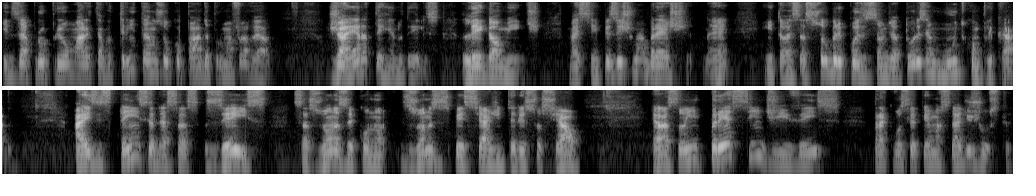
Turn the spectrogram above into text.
e desapropriou uma área que estava 30 anos ocupada por uma favela. Já era terreno deles, legalmente mas sempre existe uma brecha, né? Então, essa sobreposição de atores é muito complicada. A existência dessas ZEIs, essas zonas, zonas especiais de interesse social, elas são imprescindíveis para que você tenha uma cidade justa.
